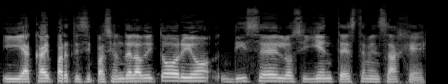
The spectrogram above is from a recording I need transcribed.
y acá hay participación del auditorio. Dice lo siguiente este mensaje.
